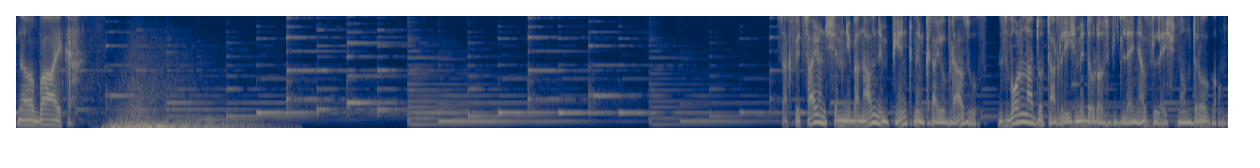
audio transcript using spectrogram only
No bajka. Zachwycając się niebanalnym pięknem krajobrazów, zwolna dotarliśmy do rozwidlenia z leśną drogą,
